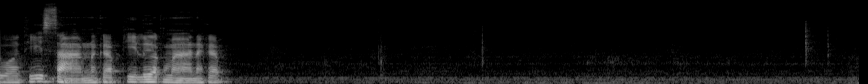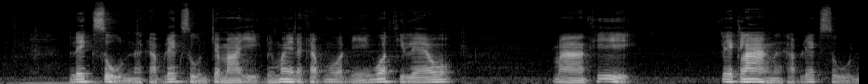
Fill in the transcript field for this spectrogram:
ตัวที่สามนะครับที่เลือกมานะครับ เลขศูนย์นะครับ เลขศูนย์จะมาอีกหรือไม่นะครับ งวดนี้งวดที่แล้วมาที่เลขล่างนะครับ เลขศูนย์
